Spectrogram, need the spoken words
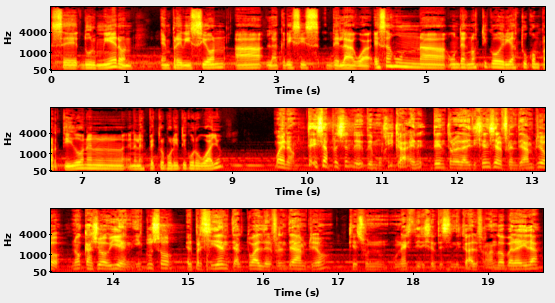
se durmieron en previsión a la crisis del agua. ¿Ese es un diagnóstico, dirías tú, compartido en el, espectro político uruguayo? Bueno, esa expresión de, Mujica dentro de la dirigencia del Frente Amplio no cayó bien. Incluso el presidente actual del Frente Amplio, que es un, un ex dirigente sindical, Fernando Pereira,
